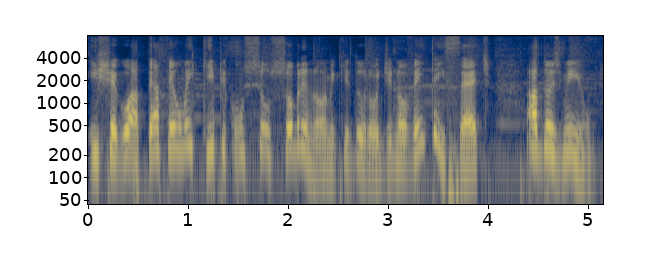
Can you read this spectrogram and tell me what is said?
e chegou até a ter uma equipe com seu sobrenome que durou de 97 a 2001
